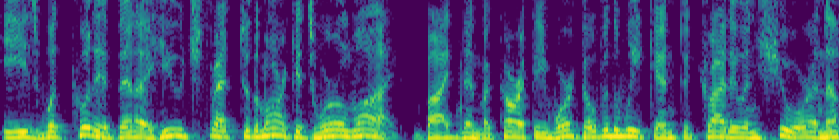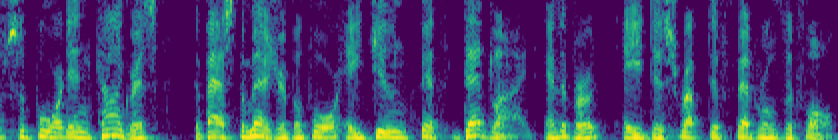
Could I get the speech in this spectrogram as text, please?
eased what could have been a huge threat to the markets worldwide. Biden and McCarthy worked over the weekend to try to ensure enough support in Congress to pass the measure before a June 5th deadline and avert a disruptive federal default.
